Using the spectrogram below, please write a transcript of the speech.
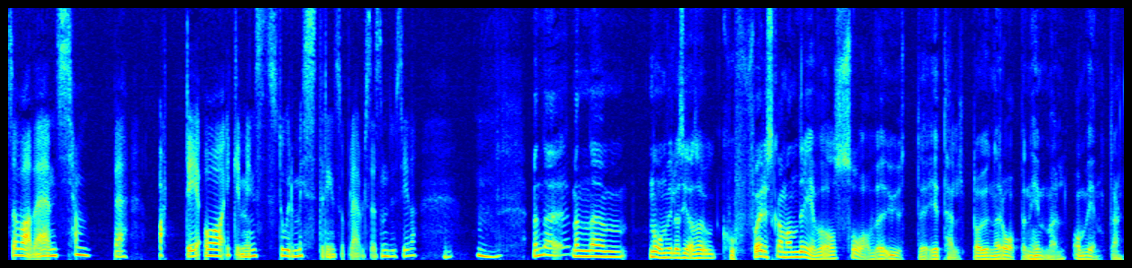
Så var det en kjempeartig og ikke minst stor mestringsopplevelse, som du sier, da. Mm. Men, eh, men eh, noen vil jo si altså, hvorfor skal man drive og sove ute i telt og under åpen himmel om vinteren?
